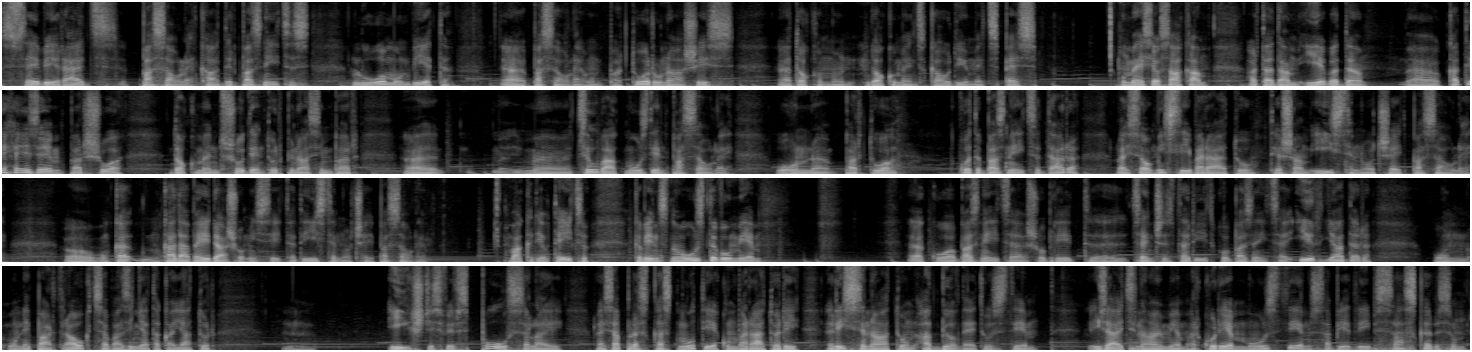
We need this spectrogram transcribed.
sevi redz pasaulē, kāda ir baznīcas loma un vieta uh, pasaulē, un par to runā šis uh, dokumen, dokuments Gaudium et Spes. Un mēs jau sākām ar tādām ievada uh, katehēzēm par šo dokumentu, šodien turpināsim par uh, cilvēku mūsdienu pasaulē un par to, ko ta baznīca dara, lai savu misiju varētu tiešām īstenot šeit pasaulē. Un ka, kādā veidā šo misiju tad īstenot šeit pasaulē. Vakar jau teicu, ka viens no uzdevumiem, ko baznīca šobrīd cenšas darīt, ko baznīca ir jādara un, un nepārtraukt savā ziņā tā kā jātur īkšķis virs pulsa, lai, lai saprastu, kas notiek un varētu arī risināt un atbildēt uz tiem izaicinājumiem, ar kuriem mūsdienu sabiedrības saskaras un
